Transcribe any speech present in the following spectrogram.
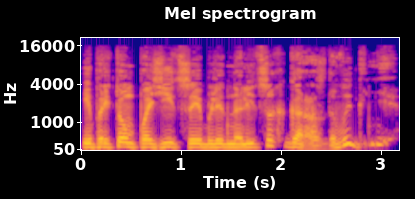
и притом позиция бледнолицых гораздо выгоднее.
